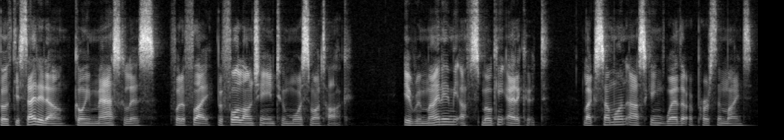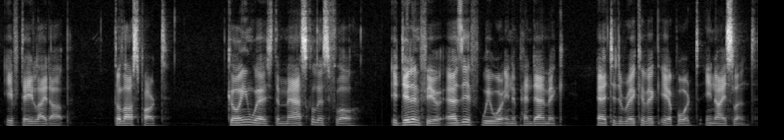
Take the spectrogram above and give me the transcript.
Both decided on going maskless for the flight before launching into more small talk. It reminded me of smoking etiquette, like someone asking whether a person minds if they light up. The last part. Going with the maskless flow it didn't feel as if we were in a pandemic at the Reykjavik airport in Iceland,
